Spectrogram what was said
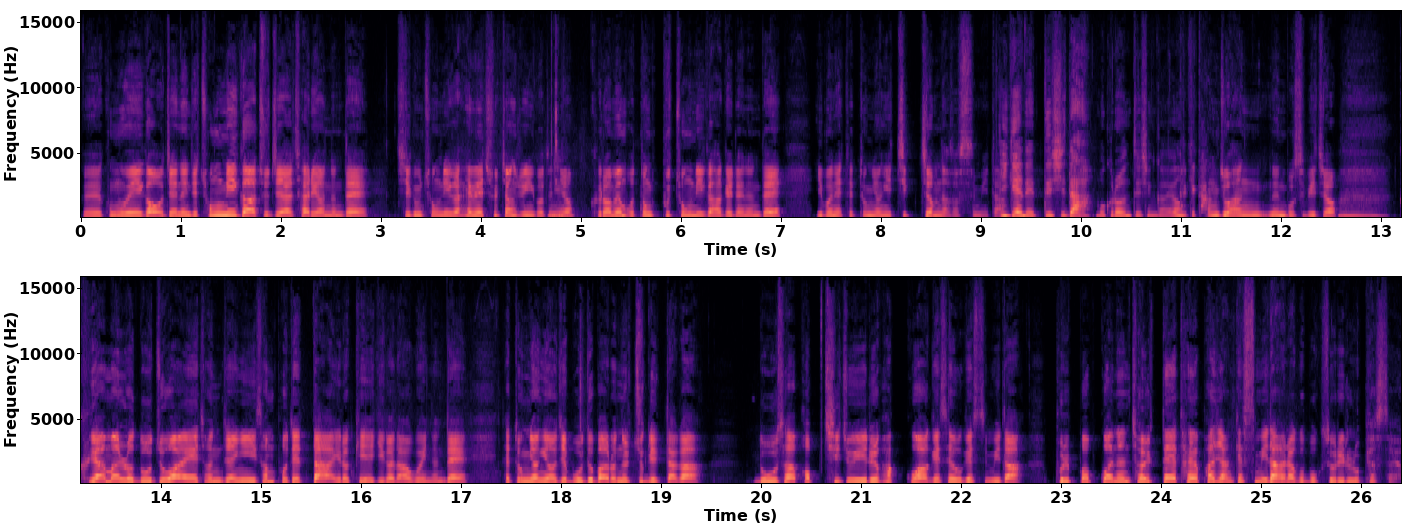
그 국무회의가 어제는 이제 총리가 주재할 차례였는데 지금 총리가 해외 출장 중이거든요. 네. 그러면 보통 부총리가 하게 되는데 이번에 대통령이 직접 나섰습니다. 이게 내 뜻이다. 뭐 그런 뜻인가요? 이렇게 강조하는 모습이죠. 음, 그야말로 노조와의 전쟁이 선포됐다 이렇게 얘기가 나오고 있는데 대통령이 어제 모두 발언을 쭉 읽다가 노사 법치주의를 확고하게 세우겠습니다. 불법과는 절대 타협하지 않겠습니다라고 목소리를 높였어요.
